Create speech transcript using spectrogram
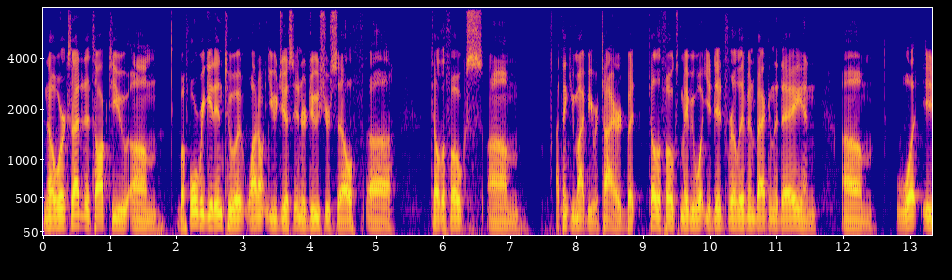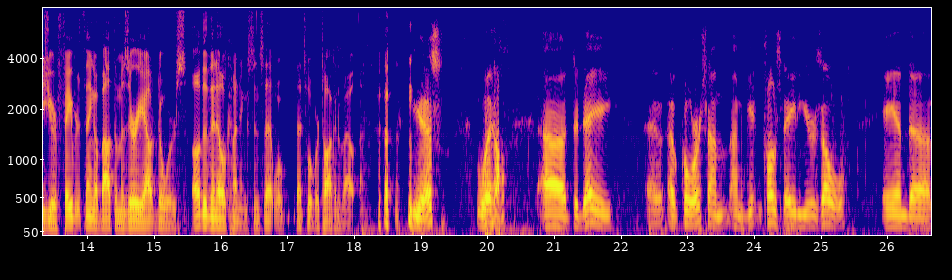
No, we're excited to talk to you. Um, before we get into it, why don't you just introduce yourself? Uh, tell the folks. Um, I think you might be retired, but tell the folks maybe what you did for a living back in the day, and um, what is your favorite thing about the Missouri outdoors, other than elk hunting, since that what, that's what we're talking about. yes. Well, uh, today, uh, of course, I'm I'm getting close to 80 years old, and uh,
